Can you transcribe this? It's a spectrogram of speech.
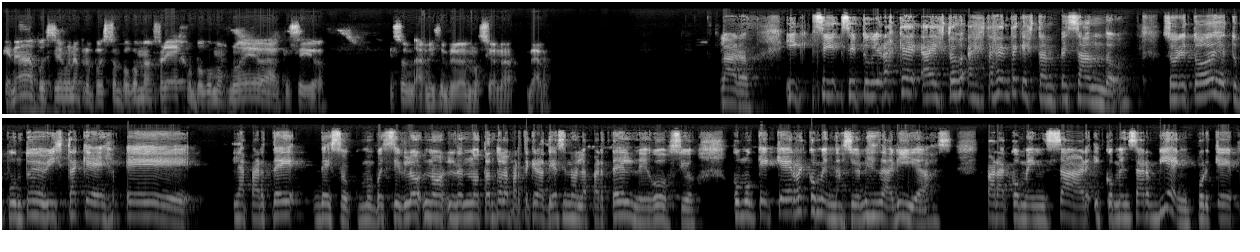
que nada, pues tiene una propuesta un poco más fresca, un poco más nueva, qué sé yo. Eso a mí siempre me emociona ver. Claro. Y si, si tuvieras que, a, esto, a esta gente que está empezando, sobre todo desde tu punto de vista, que es eh, la parte de eso, como decirlo, no, no tanto la parte creativa, sino la parte del negocio, como que qué recomendaciones darías para comenzar y comenzar bien, porque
